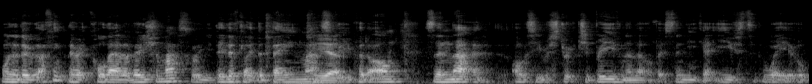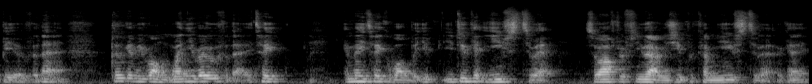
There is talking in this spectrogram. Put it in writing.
one of those. I think they're called elevation masks, where you, they look like the Bane mask, Yeah. you put it on. So then that uh, obviously restricts your breathing a little bit. So then you get used to the way it will be over there. Don't get me wrong. When you're over there, it take it may take a while, but you, you do get used to it. So after a few hours, you become used to it. Okay,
